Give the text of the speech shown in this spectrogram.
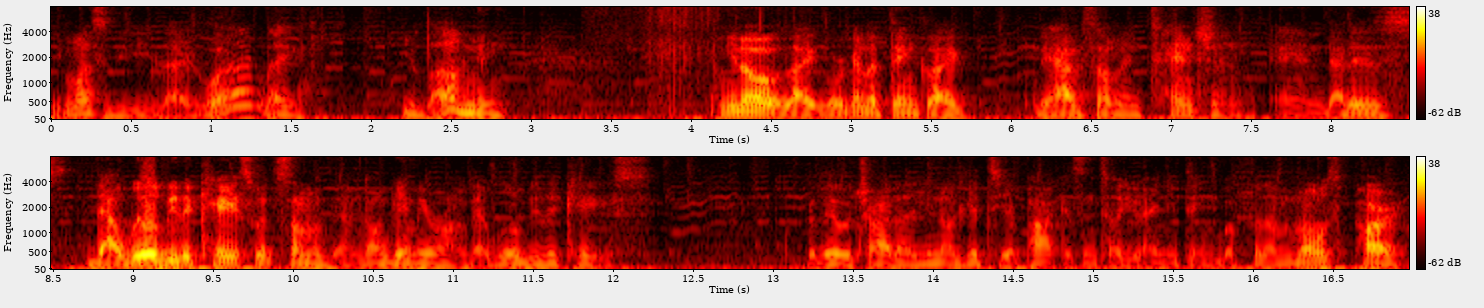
you must be like, what? Like, you love me you know, like we're gonna think like they have some intention, and that is that will be the case with some of them. Don't get me wrong, that will be the case. But they will try to, you know, get to your pockets and tell you anything. But for the most part,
